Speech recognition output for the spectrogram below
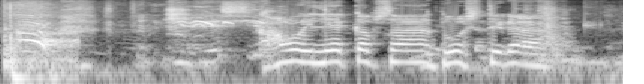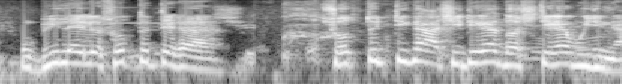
খাওয়াইলে এক কাপ চা দশ টাকা। বিল আইলো সত্তর টাকা। সত্তর টাকা, আশি টাকা, দশ টাকা বুঝি না।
